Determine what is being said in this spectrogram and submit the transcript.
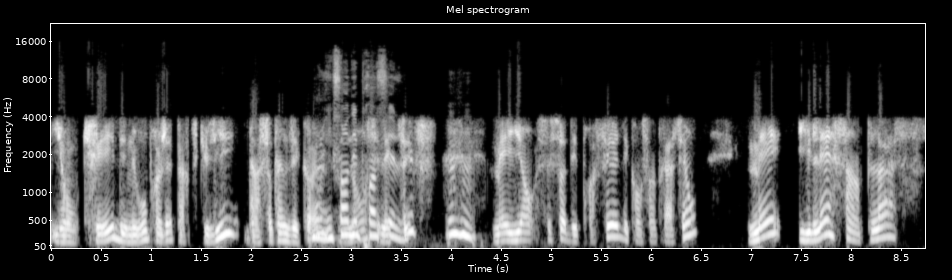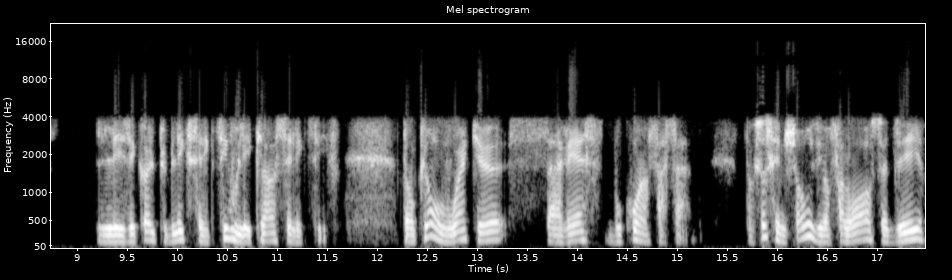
ils ont créé des nouveaux projets particuliers dans certaines écoles. ils font des profils. Mm-hmm. Mais ils ont, c'est ça, des profils, des concentrations. Mais ils laissent en place les écoles publiques sélectives ou les classes sélectives. Donc là, on voit que ça reste beaucoup en façade. Donc ça, c'est une chose. Il va falloir se dire,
